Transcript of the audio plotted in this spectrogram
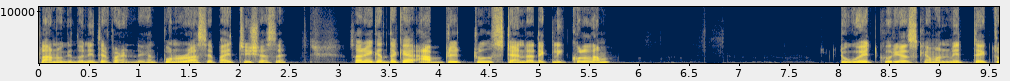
প্ল্যানও কিন্তু নিতে পারেন। দেখেন, পনেরো আছে, পঁয়ত্রিশ আছে। স্যার এখান থেকে আপডেট টু স্ট্যান্ডার্ডে ক্লিক করলাম। টু ওয়েট করি, আজকে আমার নেটটা একটু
